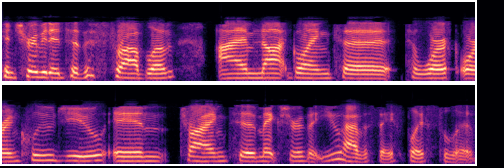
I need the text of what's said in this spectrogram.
contributed to this problem. I'm not going to to work or include you in trying to make sure that you have a safe place to live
